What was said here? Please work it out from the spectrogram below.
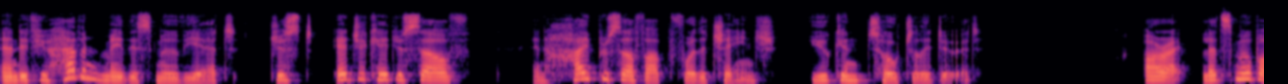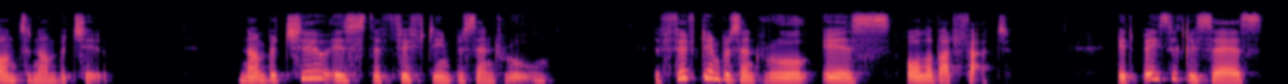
And if you haven't made this move yet, just educate yourself and hype yourself up for the change. You can totally do it. All right, let's move on to number two. Number two is the 15% rule. The 15% rule is all about fat. It basically says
